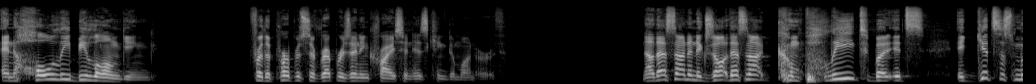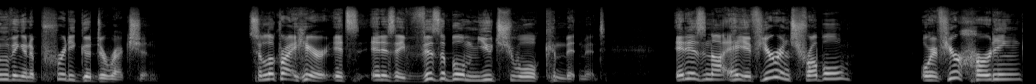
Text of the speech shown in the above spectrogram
and holy belonging for the purpose of representing Christ and his kingdom on earth. Now that's not an exalt that's not complete, but it's it gets us moving in a pretty good direction. So look right here. It's it is a visible mutual commitment. It is not, hey, if you're in trouble or if you're hurting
